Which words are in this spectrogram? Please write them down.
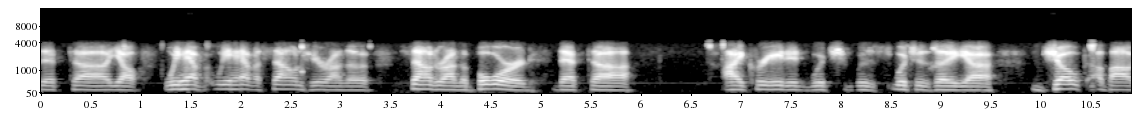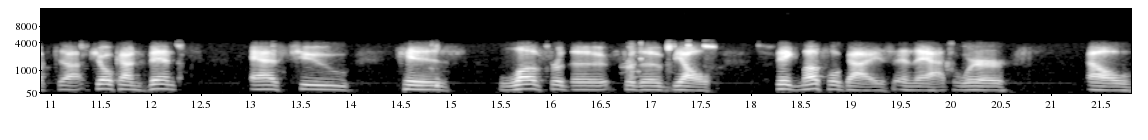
that uh you know we have we have a sound here on the sounder on the board that uh I created which was which is a uh joke about uh joke on Vince as to his love for the for the you know big muscle guys and that where oh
